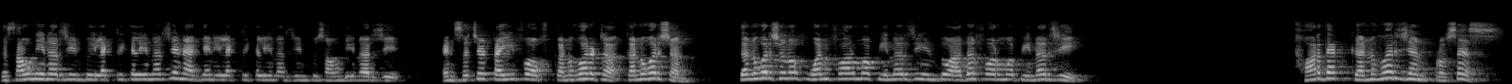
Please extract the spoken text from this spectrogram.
the sound energy into electrical energy and again electrical energy into sound energy. And such a type of converter conversion conversion of one form of energy into other form of energy. For that conversion process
